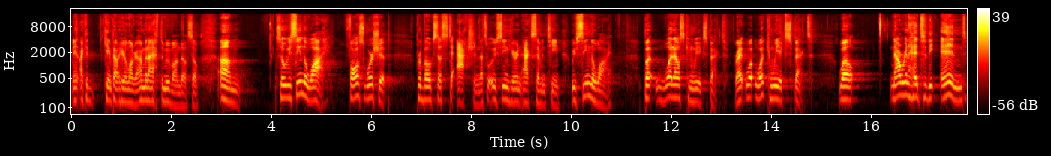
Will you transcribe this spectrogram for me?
Man, I could camp out here longer. I'm going to have to move on, though. So, um, so we've seen the why. False worship provokes us to action. That's what we've seen here in Acts 17. We've seen the why. But what else can we expect, right? What, what can we expect? Well, now we're going to head to the end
